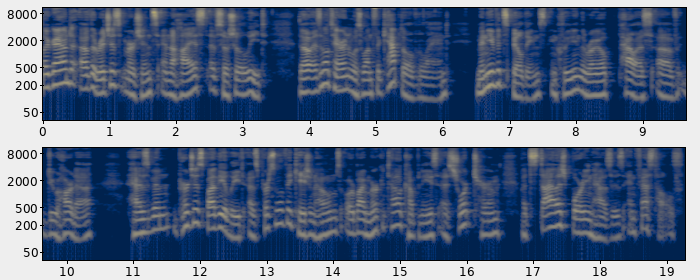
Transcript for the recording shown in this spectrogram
playground of the richest merchants and the highest of social elite. Though Esmeltaran was once the capital of the land, Many of its buildings, including the royal palace of Duharda, has been purchased by the elite as personal vacation homes or by mercantile companies as short term but stylish boarding houses and fest halls.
